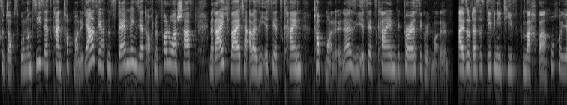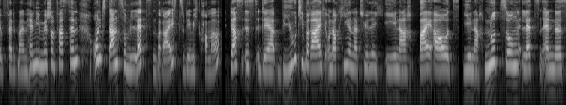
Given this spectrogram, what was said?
krasse Jobs buchen. Und sie ist jetzt kein Topmodel. Ja, sie hat ein Standing, sie hat auch eine Followerschaft, eine Reichweite, aber sie ist jetzt kein Topmodel. Ne? Sie ist jetzt kein Victoria's Secret Model. Also das ist definitiv machbar. Huch, hier fällt mein Handy mir schon fast hin. Und dann zum letzten Bereich, zu dem ich komme. Das ist der Beauty-Bereich und auch hier natürlich je nach Buyouts, je nach Nutzung letzten Endes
